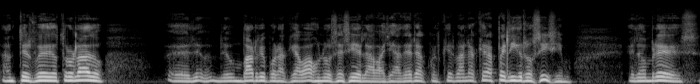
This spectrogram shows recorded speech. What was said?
Antes fue de otro lado, eh, de, de un barrio por aquí abajo, no sé si de la Valladera, cualquier banda, que era peligrosísimo. El hombre es-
